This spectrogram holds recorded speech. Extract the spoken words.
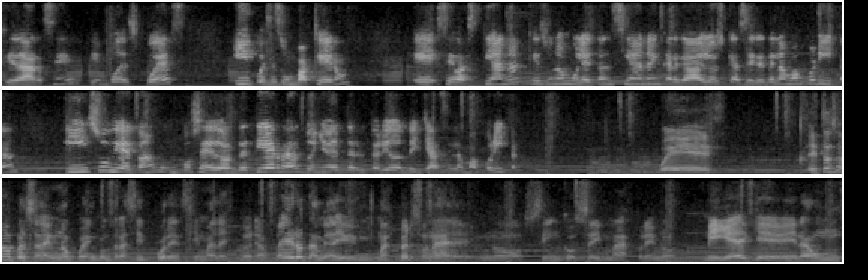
quedarse tiempo después, y pues es un vaquero. Eh, Sebastiana, que es una muleta anciana encargada de los quehaceres de la Maporita, y Subieta, un poseedor de tierras, dueño del territorio donde yace la Maporita. Pues estos son los personajes que uno puede encontrar así por encima de la historia, pero también hay más personajes, unos 5 o 6 más, por ejemplo, Miguel, que era un,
